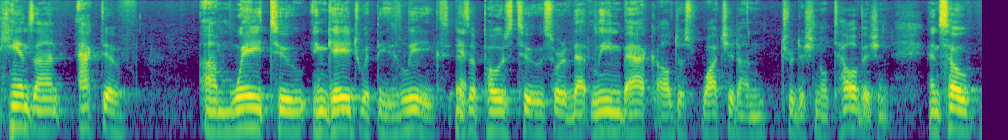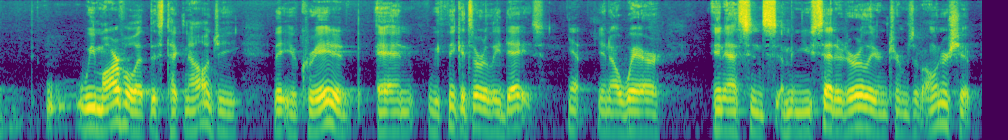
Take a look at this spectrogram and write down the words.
hands-on, active um, way to engage with these leagues, as opposed to sort of that lean back, I'll just watch it on traditional television. And so we marvel at this technology that you created, and we think it's early days. Yep. You know, where, in essence, I mean, you said it earlier in terms of ownership,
